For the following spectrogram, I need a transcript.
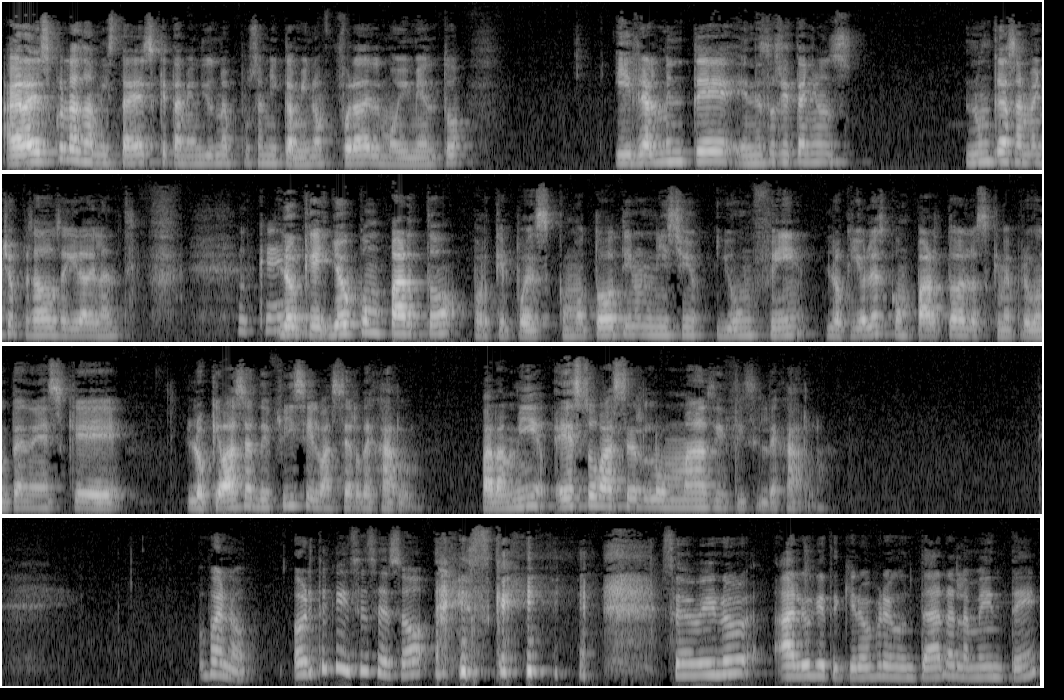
agradezco las amistades que también Dios me puso en mi camino fuera del movimiento y realmente en estos siete años nunca se me ha hecho pesado seguir adelante. Lo que yo comparto, porque pues como todo tiene un inicio y un fin, lo que yo les comparto a los que me pregunten es que lo que va a ser difícil va a ser dejarlo. Para mí esto va a ser lo más difícil dejarlo. Bueno, ahorita que dices eso, es que se me vino algo que te quiero preguntar a la mente,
